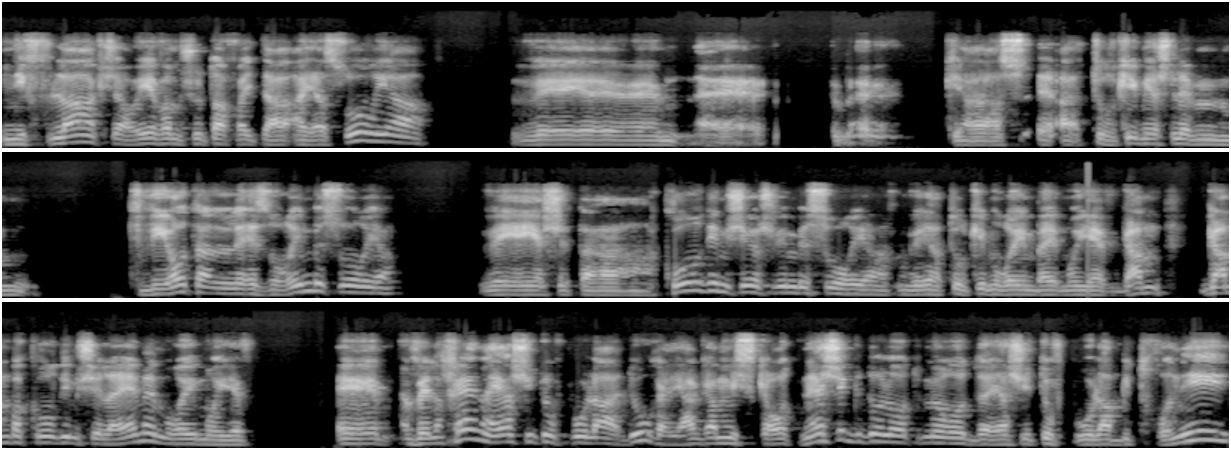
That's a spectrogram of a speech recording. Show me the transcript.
נפלא, כשהאויב המשותף הייתה, היה סוריה, ו... כי הטורקים יש להם תביעות על אזורים בסוריה, ויש את הכורדים שיושבים בסוריה, והטורקים רואים בהם אויב. גם, גם בכורדים שלהם הם רואים אויב. אה, ולכן היה שיתוף פעולה הדוק, היה גם עסקאות נשק גדולות מאוד, היה שיתוף פעולה ביטחוני,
